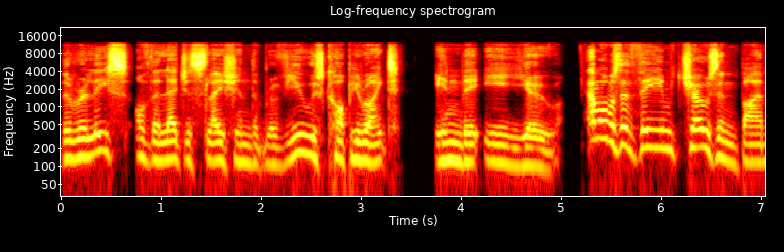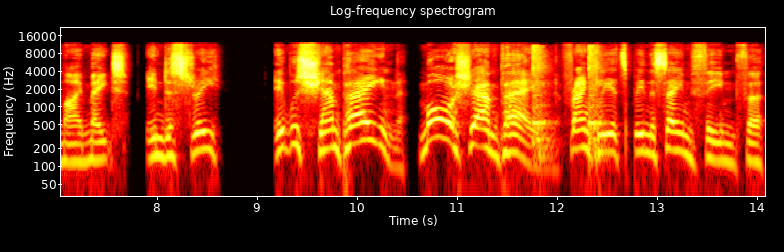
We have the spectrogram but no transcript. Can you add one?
The release of the legislation that reviews copyright in the EU. And what was the theme chosen by my mate, Industry? It was champagne! More champagne! Frankly, it's been the same theme for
